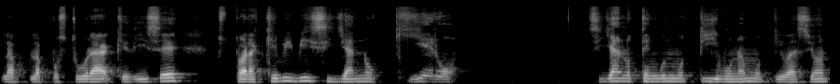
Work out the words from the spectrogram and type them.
la, la postura que dice, pues, ¿para qué vivir si ya no quiero? Si ya no tengo un motivo, una motivación,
